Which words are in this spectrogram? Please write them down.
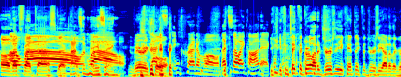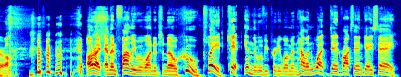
Oh, that's Oh, wow. fantastic. That's amazing. Very cool. That's incredible. That's so iconic. You, you can take the girl out of Jersey, you can't take the Jersey out of the girl. All right, and then finally, we wanted to know who played Kit in the movie Pretty Woman. Helen, what did Roxane Gay say?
